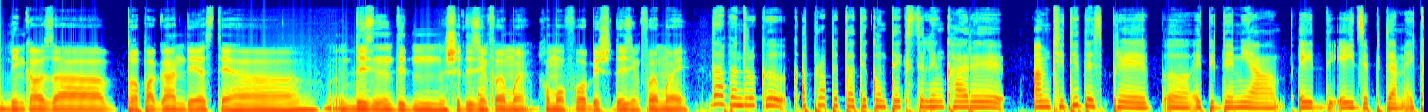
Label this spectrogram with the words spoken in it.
din cauza propagandei astea de, de, și dezinformări, homofobe și dezinformări. Da, pentru că aproape toate contextele în care am citit despre uh, epidemia, the AIDS epidemic,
